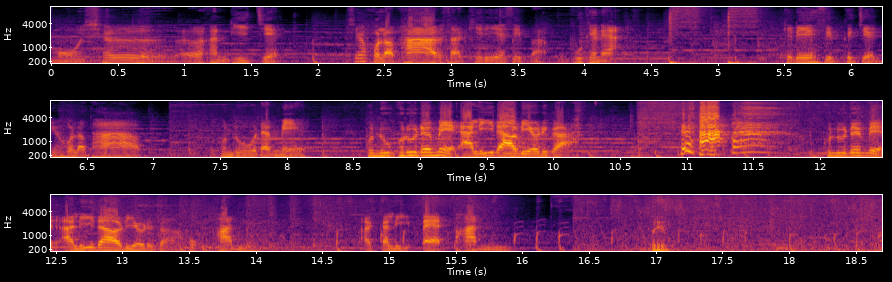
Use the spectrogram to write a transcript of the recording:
โมเชอร์ แล้วก็คันที่เจ็ดเชื่อคนละภาพภาษา KDA 10อะผมพูดแค่นี้ เนี้ย KDA 10กับ7นี่คนละภาพ คุณดูดาเมจคุณดูคุณดูดาเมจอารีดาวเดียวดีกว่า คุณดูดาเมจอารีดาวเดียวดีกว่า6,000อากาลิ8,000ปรึบไป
